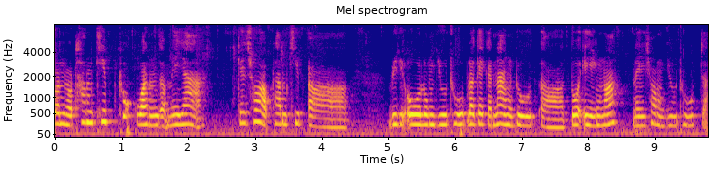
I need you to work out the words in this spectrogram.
วนเราทำคลิปทุกวันจ้ะแม่ย่า แกชอบทำคลิปวิดีโอลง YouTube แล้วแกก็นั่งดูตัวเองเนาะในช่อง YouTube จ้ะ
